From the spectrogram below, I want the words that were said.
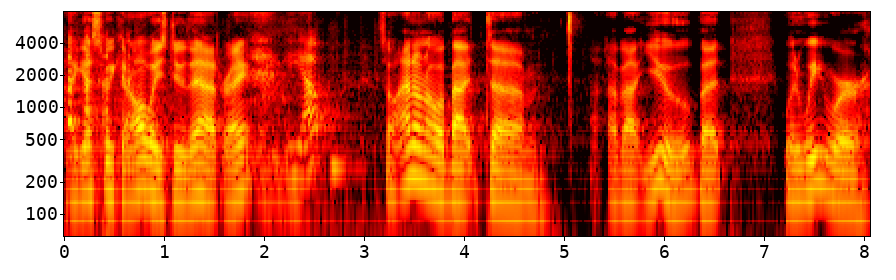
I guess we can always do that, right? Yep. So I don't know about um, about you, but when we were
